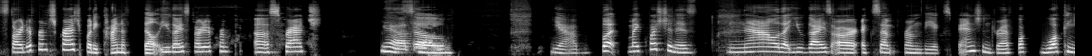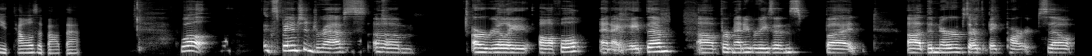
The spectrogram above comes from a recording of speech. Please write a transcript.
started from scratch, but it kind of felt you guys started from uh scratch. Yeah. So yeah, but my question is now that you guys are exempt from the expansion draft, what what can you tell us about that? Well, expansion drafts um, are really awful, and I hate them uh, for many reasons. But uh, the nerves are the big part. So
